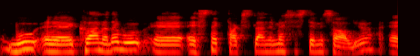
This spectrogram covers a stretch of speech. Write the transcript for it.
bu e, Klarna'da bu e, esnek taksitlendirme sistemi sağlıyor. E,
